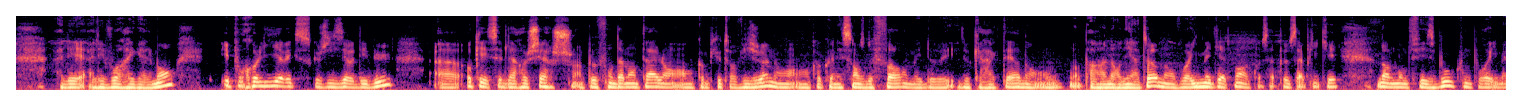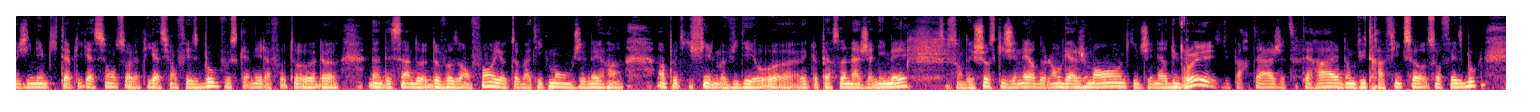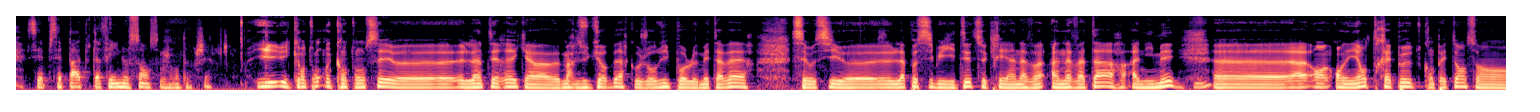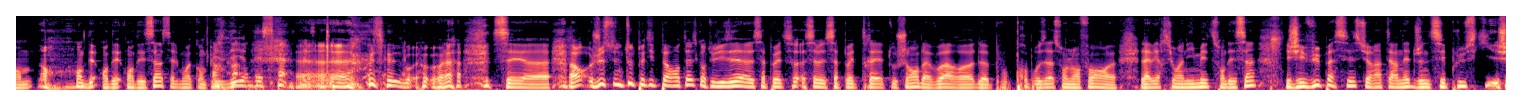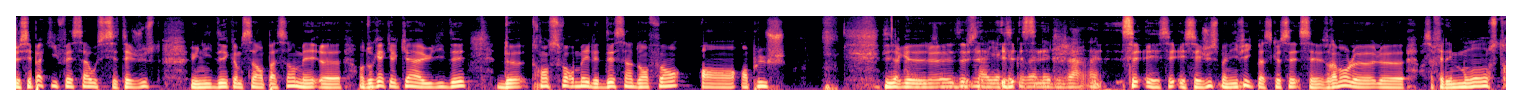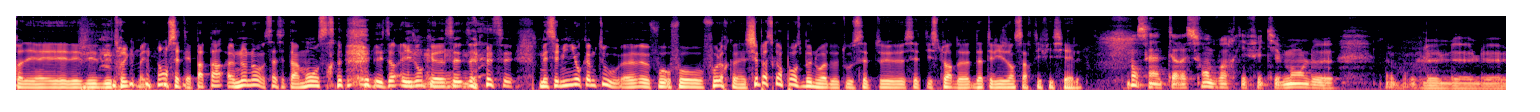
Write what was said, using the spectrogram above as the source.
allez, allez voir également. Et pour relier avec ce que je disais au début, euh, ok, c'est de la recherche un peu fondamentale en, computer vision, en, reconnaissance de forme et de, et de caractère dans, par un ordinateur, mais on voit immédiatement à quoi ça peut s'appliquer dans le monde Facebook. On pourrait imaginer une petite application sur l'application Facebook, vous scannez la photo d'un dessin de, de, vos enfants et automatiquement on génère un, un petit film vidéo euh, avec le personnage animé. Ce sont des choses qui génèrent de l'engagement, qui génèrent du du partage, etc. Et donc du trafic sur, sur Facebook. C'est pas tout à fait innocent ce genre de recherche. Et, quand, on, quand on sait euh, l'intérêt qu'a Mark Zuckerberg aujourd'hui pour le métavers, c'est aussi euh, la possibilité de se créer un, un avatar animé mhm. euh, en, ayant très peu de compétences en, en, en, dessin, c'est le moins qu'on puisse dire. voilà, c'est. alors juste une toute petite parenthèse quand tu disais ça peut être ça, peut être très touchant d'avoir de pour proposer à son enfant la version animée de son dessin. J'ai vu passer sur internet, je ne sais plus qui, je sais pas qui fait ça ou si c'était juste une idée comme ça en passant, mais euh, en tout cas, quelqu'un a eu l'idée de transformer les dessins d'enfants en, en pluches. C'est-à-dire que ça il y a quelques années déjà. Et c'est juste magnifique parce que c'est vraiment le, le, ça fait des monstres, des, des, trucs. Mais non, c'était pas Non, non, ça c'est un monstre. Et, donc, euh, mais c'est mignon comme tout. Euh, faut, faut, faut, le reconnaître. Je sais pas ce qu'en pense Benoît de tout cette, cette histoire d'intelligence artificielle. Non, c'est intéressant de voir qu'effectivement le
